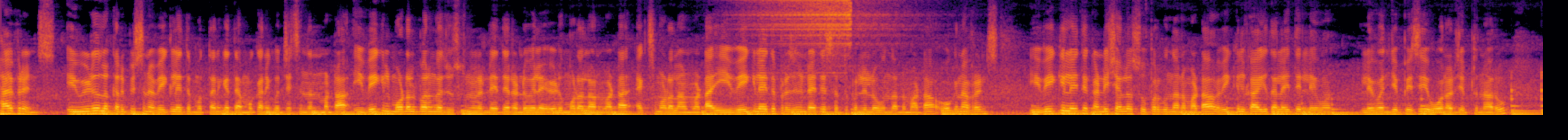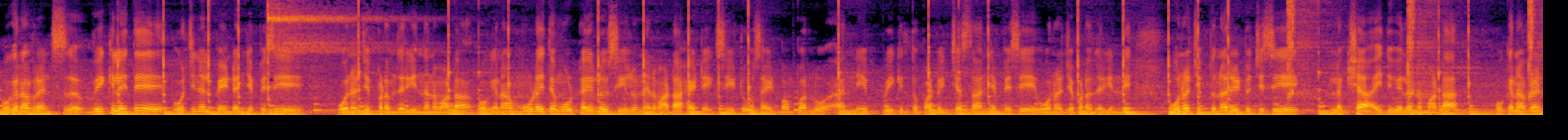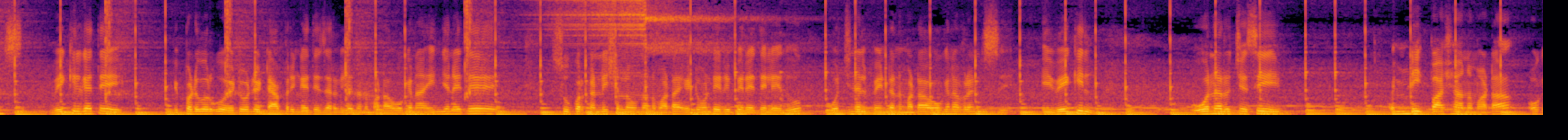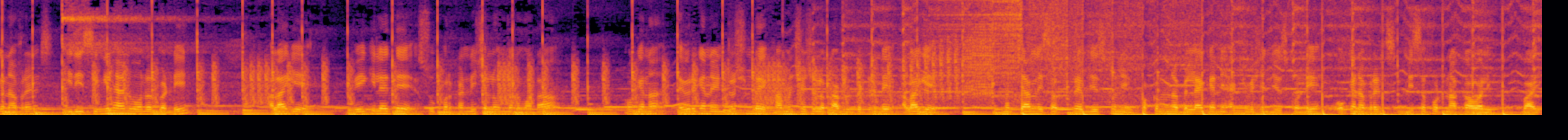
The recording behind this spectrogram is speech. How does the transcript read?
Hi friends ఈ వీడియోలో కనిపిస్తున్న వెహికల్ అయితే మొత్తానికి అయితే అమ్మకానికి వచ్చేసిందనమాట ఈ వెహికల్ మోడల్ పరంగా చూసుకున్నట్లయితే రెండు వేల ఏడు మోడల్ అనమాట ఎక్స్ మోడల్ అనమాట ఈ వెహికల్ అయితే ప్రెసెంట్ అయితే సత్తుపల్లిలో ఉందన్నమాట. ఓకేనా ఫ్రెండ్స్ ఈ వెహికల్ అయితే కండిషన్లో సూపర్గా ఉందన్నమాట. వెహికల్ కాగితాలు అయితే లేవ లేవని చెప్పేసి ఓనర్ చెప్తున్నారు. ఓకేనా ఫ్రెండ్స్ వెహికల్ అయితే ఒరిజినల్ పెయింట్ అని చెప్పేసి ఓనర్ చెప్పడం జరిగిందనమాట ఓకేనా? మూడైతే మూడు టైర్లు సీలు ఉన్నాయన్నమాట. హైటెక్ సీటు సైడ్ బంపర్లు అన్ని వెహికల్తో పాటు ఇచ్చేస్తా అని చెప్పేసి ఓనర్ చెప్పడం జరిగింది. ఓనర్ చెప్తున్న రేట్ వచ్చేసి లక్ష ఐదు వేలు అన్నమాట. ఓకేనా ఫ్రెండ్స్? వెహికల్కి అయితే ఇప్పటి వరకు ఎటువంటి ట్యాంపరింగ్ అయితే జరగలేదన్నమాట. ఓకేనా? ఇంజిన్ అయితే సూపర్ కండిషన్లో ఉందన్నమాట. ఎటువంటి రిపేర్ అయితే లేదు. ఒరిజినల్ పెయింట్ అనమాట ఓకేనా ఫ్రెండ్స్? ఈ వెహికల్ ఓనర్ వచ్చేసి ఎండి పాషా అన్నమాట. ఓకేనా ఫ్రెండ్స్? ఇది సింగిల్ హ్యాండ్ ఓనర్ బండి. అలాగే వెహికల్ అయితే సూపర్ కండిషన్లో ఉందన్నమాట. ఓకేనా? ఎవరికైనా ఇంట్రెస్ట్ ఉంటే కామెంట్ సెక్షన్లో కామెంట్ పెట్టండి. అలాగే మన ఛానల్ని సబ్స్క్రైబ్ చేసుకుని పక్కనున్న బెల్ ఐకాన్ని యాక్టివేషన్ చేసుకోండి. ఓకేనా ఫ్రెండ్స్? మీ సపోర్ట్ నాకు కావాలి. బాయ్.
